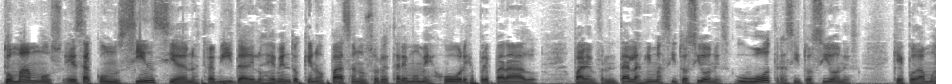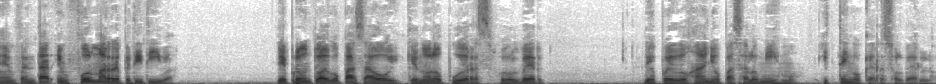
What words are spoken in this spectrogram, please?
tomamos esa conciencia de nuestra vida, de los eventos que nos pasan, nosotros estaremos mejores preparados para enfrentar las mismas situaciones u otras situaciones que podamos enfrentar en forma repetitiva. De pronto algo pasa hoy que no lo pude resolver. Después de dos años pasa lo mismo y tengo que resolverlo.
